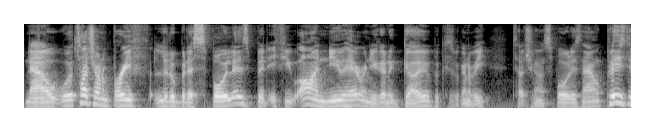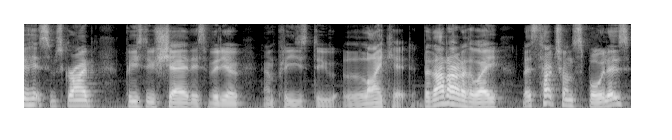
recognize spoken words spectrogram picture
Now, we'll touch on a brief little bit of spoilers, but if you are new here and you're going to go, because we're going to be touching on spoilers now, please do hit subscribe, please do share this video, and please do like it. But that out of the way, let's touch on spoilers,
